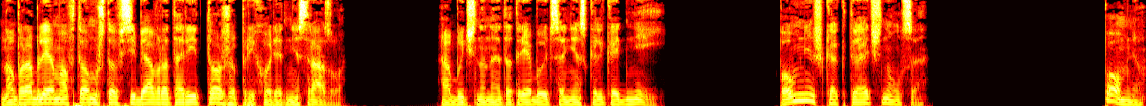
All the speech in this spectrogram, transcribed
Но проблема в том, что в себя вратари тоже приходят не сразу. Обычно на это требуется несколько дней. Помнишь, как ты очнулся? Помню.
